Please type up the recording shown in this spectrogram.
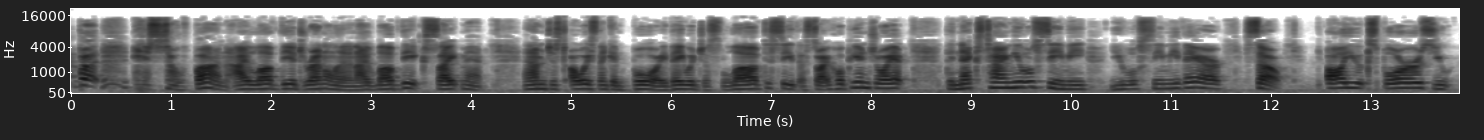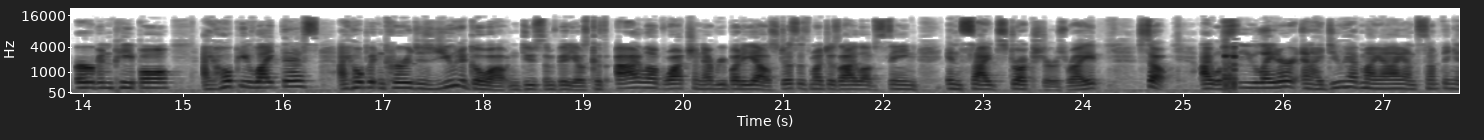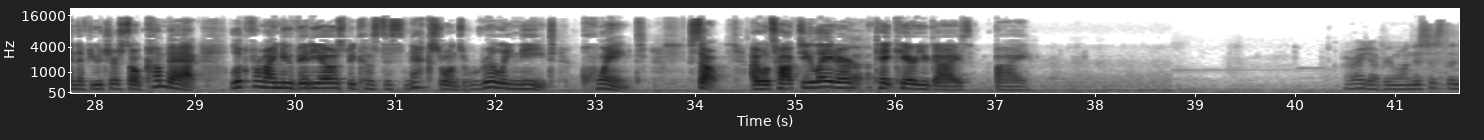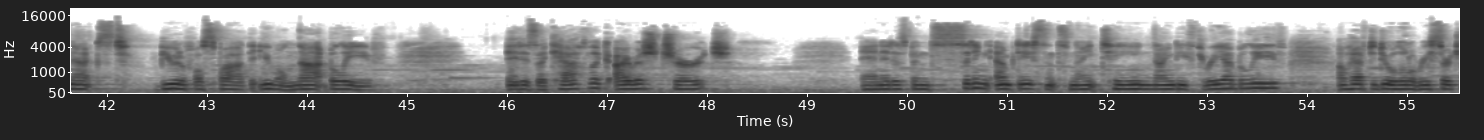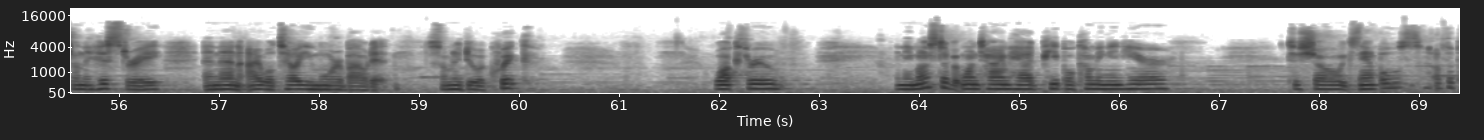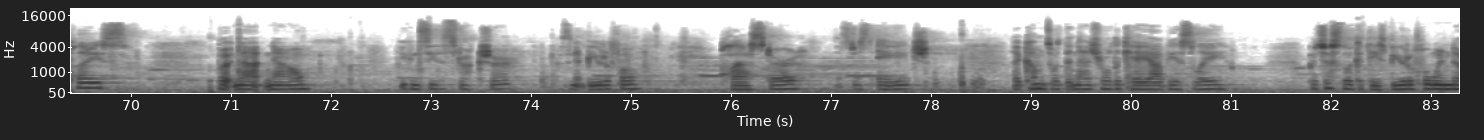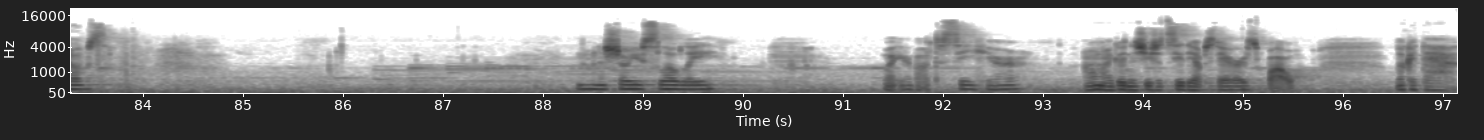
but it is so fun. I love the adrenaline and I love the excitement. And I'm just always thinking, boy, they would just love to see this. So I hope you enjoy it. The next time you will see me, you will see me there. So all you explorers, you urban people, I hope you like this. I hope it encourages you to go out and do some videos because I love watching everybody else just as much as I love seeing inside structures, right? So I will see you later and I do have my eye on something in the future. So come back, look for my new videos because this next one's really neat, quaint. So I will talk to you later. Take care, you guys. Bye. All right, everyone, this is the next beautiful spot that you will not believe. It is a Catholic Irish church and it has been sitting empty since 1993, I believe. I'll have to do a little research on the history and then I will tell you more about it. So I'm gonna do a quick walk through and they must have at one time had people coming in here to show examples of the place, but not now. You can see the structure. Isn't it beautiful? Plaster. That's just age. That comes with the natural decay, obviously. But just look at these beautiful windows. I'm going to show you slowly what you're about to see here. Oh my goodness, you should see the upstairs. Wow. Look at that.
